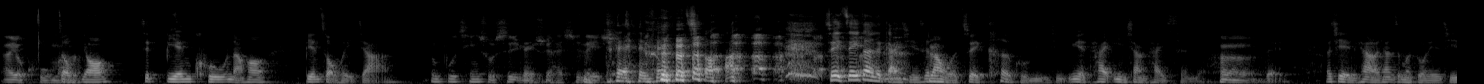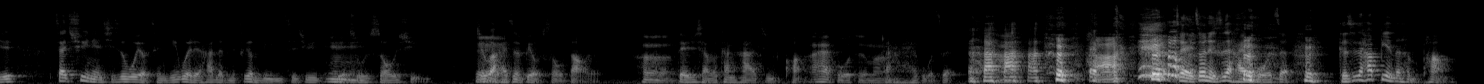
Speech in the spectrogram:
啊有哭吗？走有是边哭然后边走回家，分不清楚是雨水还是泪水。对，没错。所以这一段的感情是让我最刻骨铭心，因为太印象太深了。嗯，对，而且你看，好像这么多年，其实，在去年，其实我有曾经为了他的这个名字去脸书搜寻，结果对还真的被我搜到了。哼，对，就想说看看他的近况，他还活着吗他？还活着。啊，对，重点是还活着，可是他变得很胖，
